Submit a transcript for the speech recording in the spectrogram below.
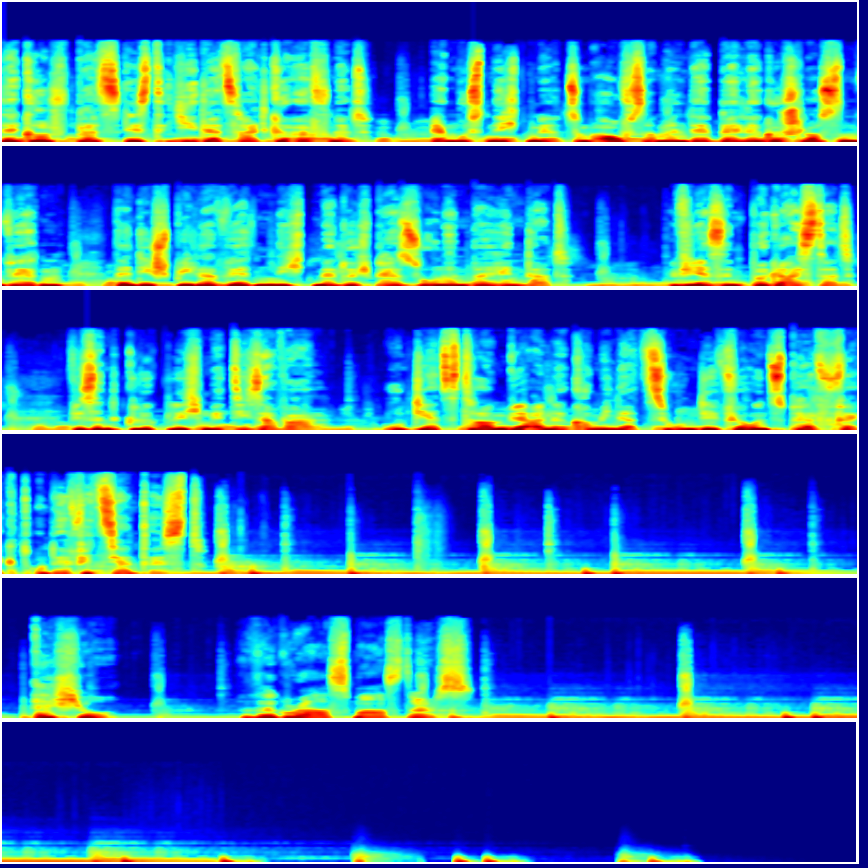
Der Golfplatz ist jederzeit geöffnet. Er muss nicht mehr zum Aufsammeln der Bälle geschlossen werden, denn die Spieler werden nicht mehr durch Personen behindert. Wir sind begeistert. Wir sind glücklich mit dieser Wahl. Und jetzt haben wir eine Kombination, die für uns perfekt und effizient ist. Echo, The Grassmasters.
